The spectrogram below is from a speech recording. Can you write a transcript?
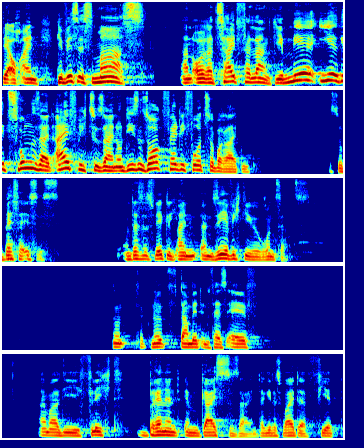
der auch ein gewisses Maß an eurer Zeit verlangt, je mehr ihr gezwungen seid, eifrig zu sein und diesen sorgfältig vorzubereiten, desto besser ist es. Und das ist wirklich ein, ein sehr wichtiger Grundsatz. Nun, verknüpft damit in Vers 11 einmal die Pflicht, brennend im Geist zu sein. Da geht es weiter, viert.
